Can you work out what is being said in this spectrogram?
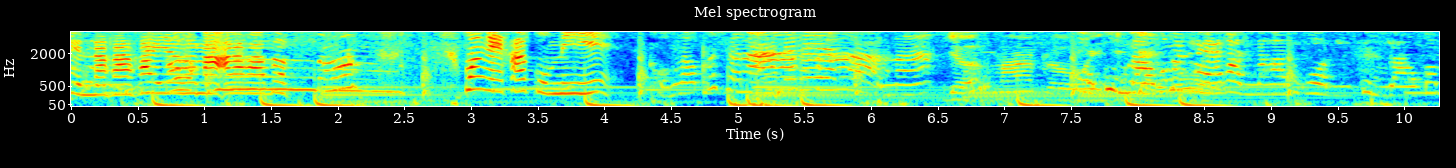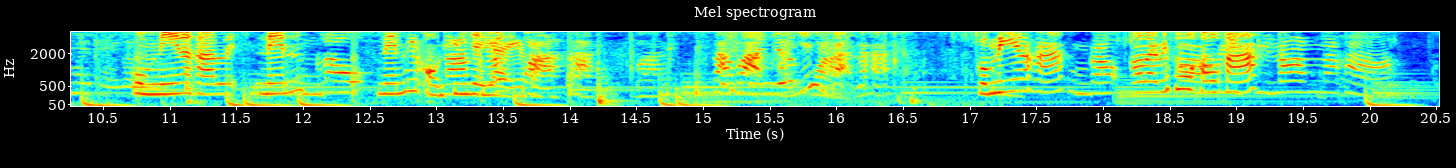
เห็นนะคะ ใครจะชนะนะคะแบบ ว่าไงคะกลุ่มนี้ ของเราก็ชนะแน่ๆค่ะชนะ เยอะมากเลย กลุ่มเราก็ไม่แพ้กันนะคะทุกคน กลุ่มเราก็ไม่แพ้กันกลุ่มนี้นะคะ เน้นเราเน้นที่ของชิ้นใหญ่ๆค่ะ สามบาทเยอะกว่านะคะ กลุ่มนี้นะคะกลุ่มเราเอาอะไรไปสู้เขาคะ ออริจินอลนะคะก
